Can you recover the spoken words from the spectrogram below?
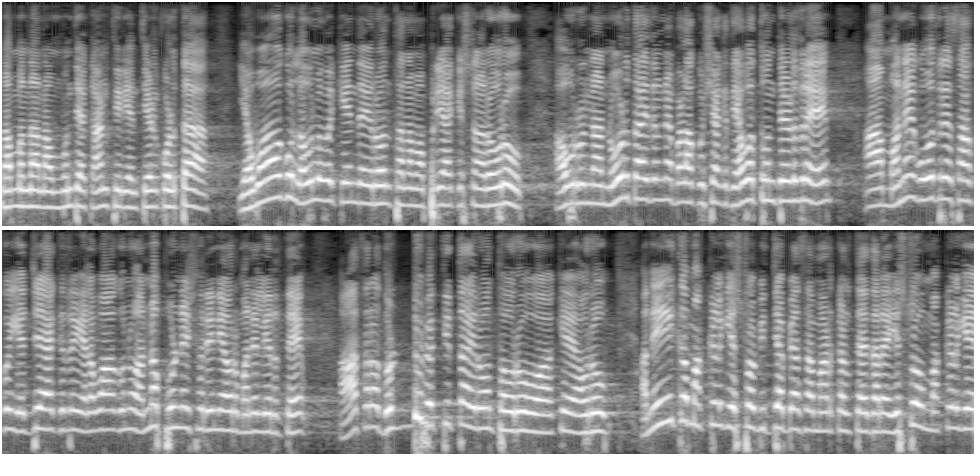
ನಮ್ಮನ್ನ ನಾವು ಮುಂದೆ ಕಾಣ್ತೀರಿ ಅಂತ ಹೇಳ್ಕೊಳ್ತಾ ಯಾವಾಗೂ ಲವಲವಿಕೆಯಿಂದ ಇರುವಂಥ ನಮ್ಮ ಪ್ರಿಯಾ ಕೃಷ್ಣರವರು ಅವ್ರನ್ನ ನೋಡ್ತಾ ಇದ್ರೆ ಬಹಳ ಖುಷಿ ಆಗುತ್ತೆ. ಯಾವತ್ತು ಅಂತ ಹೇಳಿದ್ರೆ, ಆ ಮನೆಗೆ ಹೋದ್ರೆ ಸಾಕು, ಹೆಜ್ಜೆ ಹಾಕಿದ್ರೆ ಯಾವಾಗೂ ಅನ್ನಪೂರ್ಣೇಶ್ವರಿನೇ ಅವ್ರ ಮನೇಲಿ ಇರುತ್ತೆ ಆ ಥರ ದೊಡ್ಡ ವ್ಯಕ್ತಿತ್ವ ಇರುವಂಥವ್ರು ಆಕೆ ಅವರು. ಅನೇಕ ಮಕ್ಕಳಿಗೆ ಎಷ್ಟೋ ವಿದ್ಯಾಭ್ಯಾಸ ಮಾಡ್ಕೊಳ್ತಾ ಇದ್ದಾರೆ, ಎಷ್ಟೋ ಮಕ್ಕಳಿಗೆ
